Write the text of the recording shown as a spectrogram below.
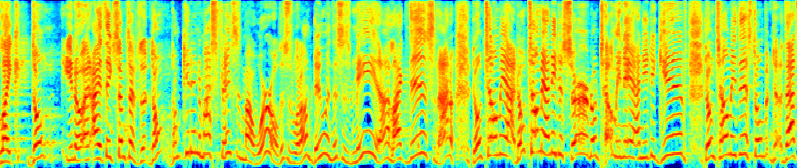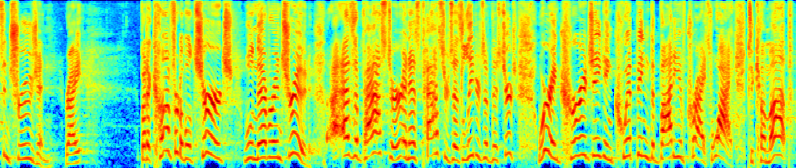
like don't you know i think sometimes don't don't get into my space is my world this is what i'm doing this is me i like this and i don't don't tell me i don't tell me i need to serve don't tell me i need to give don't tell me this don't that's intrusion right but a comfortable church will never intrude. As a pastor and as pastors, as leaders of this church, we're encouraging and equipping the body of Christ. Why? To come up,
